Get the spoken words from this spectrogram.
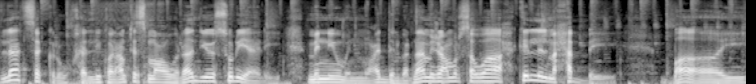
لا تسكروا خليكم عم تسمعوا راديو سوريالي مني ومن معد البرنامج عمر سواح كل المحبة. bye.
